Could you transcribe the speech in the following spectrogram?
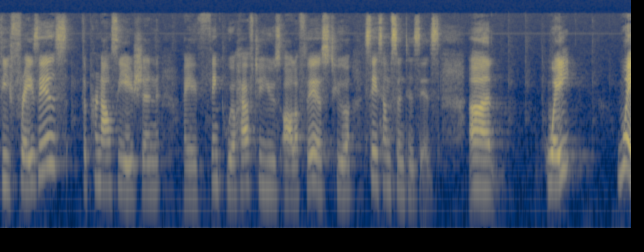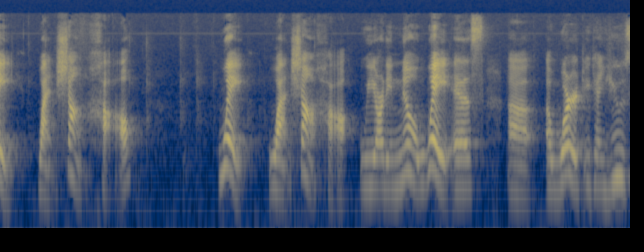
the phrases, the pronunciation. I think we'll have to use all of this to say some sentences. 呃，喂，喂，晚上好。喂，晚上好。We already know 喂 is uh, a word you can use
